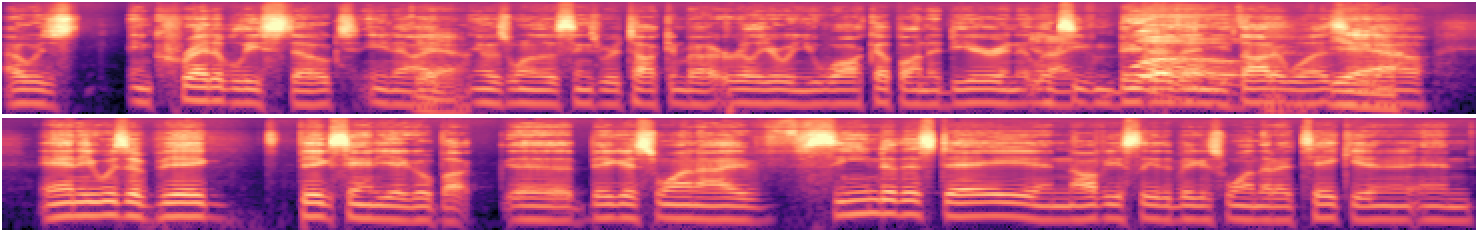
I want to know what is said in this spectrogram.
I was incredibly stoked. You know, I- it was one of those things we were talking about earlier when you walk up on a deer and it You're looks like, even bigger than you thought it was. You Yeah. know, and he was a big, big San Diego buck, uh, biggest one I've seen to this day, and obviously the biggest one that I've taken. And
